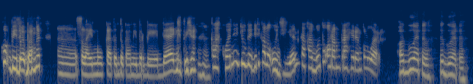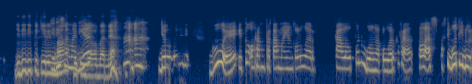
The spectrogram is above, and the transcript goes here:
kok beda banget Eh, selain muka tentu kami berbeda gitu ya Heeh. kelakuannya juga jadi kalau ujian kakak gue tuh orang terakhir yang keluar Oh gue tuh, tuh gue tuh. Jadi dipikirin Jadi banget sama gitu dia- jawabannya. jawabannya di- gue itu orang pertama yang keluar kalaupun gue nggak keluar kelas pasti gue tidur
